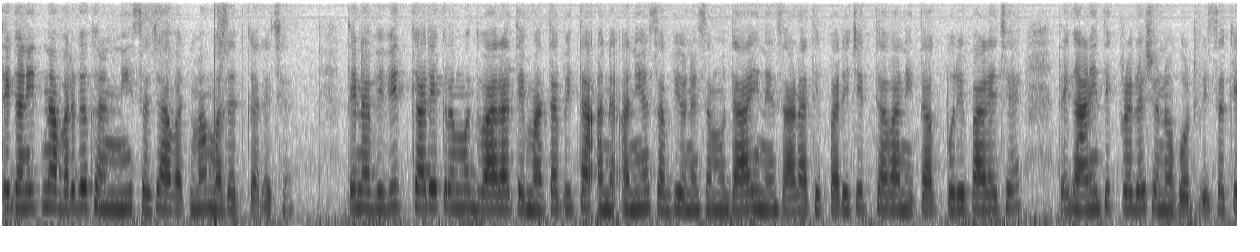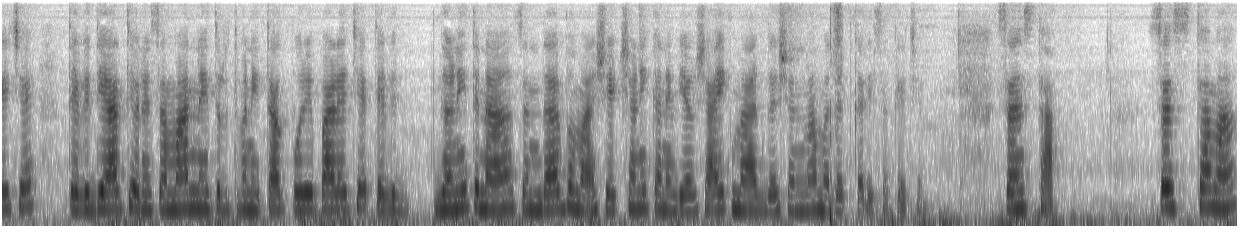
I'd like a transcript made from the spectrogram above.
તે ગણિતના વર્ગખંડની સજાવટમાં મદદ કરે છે. તેના વિવિધ કાર્યક્રમો દ્વારા તે માતા પિતા અને અન્ય સભ્યોને સમુદાયને શાળાથી પરિચિત થવાની તક પૂરી પાડે છે. તે ગાણિતિક પ્રદર્શનો ગોઠવી શકે છે. તે વિદ્યાર્થીઓને સમાન નેતૃત્વની તક પૂરી પાડે છે. તે ગણિતના સંદર્ભમાં શૈક્ષણિક અને વ્યવસાયિક માર્ગદર્શનમાં મદદ કરી શકે છે. સંસ્થા. સંસ્થામાં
